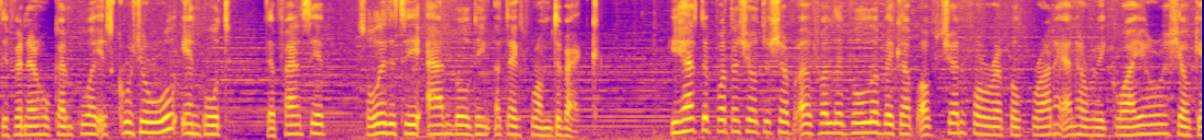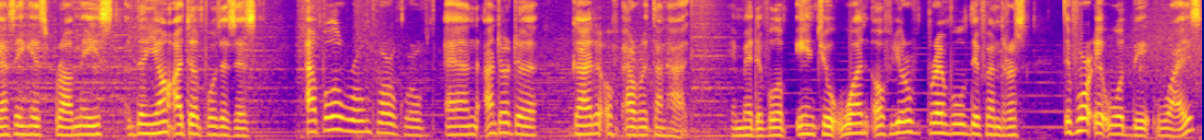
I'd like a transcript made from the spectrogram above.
defender who can play a crucial role in both defensive solidity and building attacks from the back. He has the potential to serve a valuable backup option for Raphael Varane and Harry Maguire, showcasing his promise. The young idol possesses ample room for growth, and under the guidance of ten Hag, he may develop into one of Europe's premier defenders. Therefore, it would be wise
